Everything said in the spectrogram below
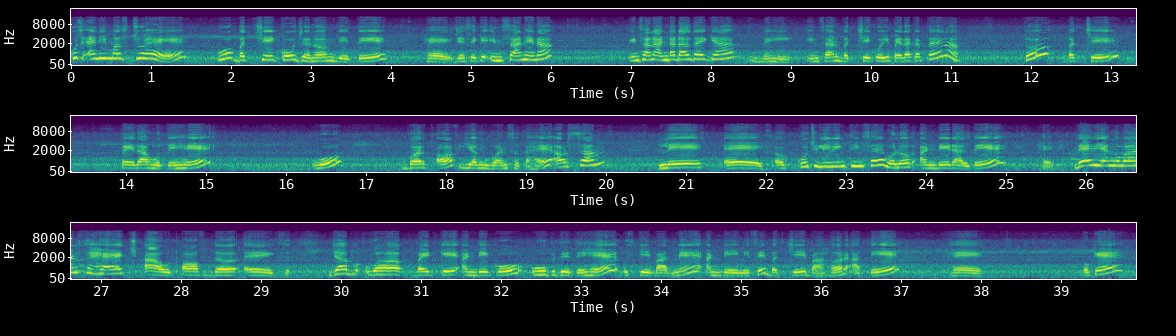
कुछ एनिमल्स जो है, वो बच्चे को जन्म देते हैं। जैसे कि इंसान है ना, इंसान अंडा डालता है क्या? नहीं। इंसान बच्चे को ही पैदा करता है ना। तो बच्चे पैदा होते हैं, वो बर्थ ऑफ़ यंग वंस होता है और सम ले एग्स और कुछ लिविंग थिंग्स है, वो लोग अंडे डालते हैं। Their young ones hatch out of the eggs जब वह बैठ के अंडे को ऊब देते हैं, उसके बाद में अंडे में से बच्चे बाहर आते हैं। Okay okay?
